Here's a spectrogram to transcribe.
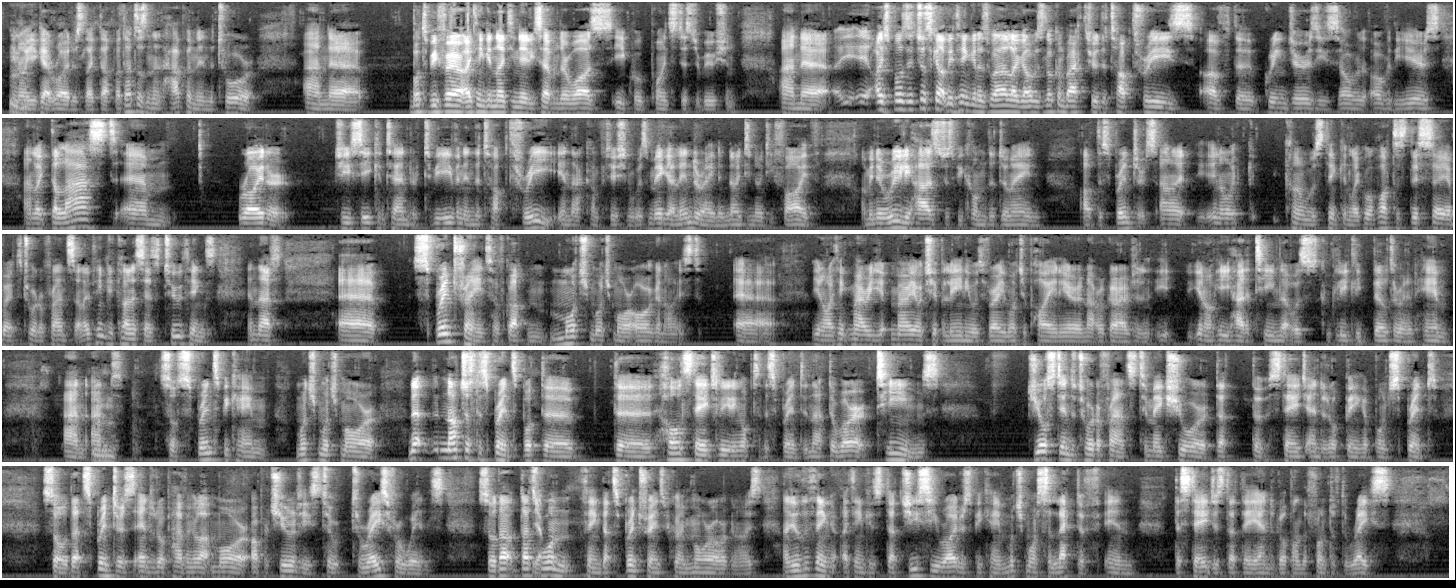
You know, you get riders like that, but that doesn't happen in the Tour. And uh, but to be fair, I think in 1987 there was equal points distribution, and uh, I- I suppose it just got me thinking as well. Like I was looking back through the top threes of the green jerseys over over the years, and like the last um, rider. GC contender to be even in the top three in that competition was Miguel Indurain in 1995. I mean, it really has just become the domain of the sprinters. And I, you know, I kind of was thinking like, well, what does this say about the Tour de France? And I think it kind of says two things in that uh, sprint trains have gotten much, much more organised. Uh, you know, I think Mario, Mario Cipollini was very much a pioneer in that regard, and he, you know, he had a team that was completely built around him, and and so sprints became much, much more not, not just the sprints, but the the whole stage leading up to the sprint, in that there were teams just in the Tour de France to make sure that the stage ended up being a bunch sprint. So that sprinters ended up having a lot more opportunities to, to race for wins. So that that's one thing that sprint trains becoming more organised. And the other thing I think is that GC riders became much more selective in the stages that they ended up on the front of the race.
